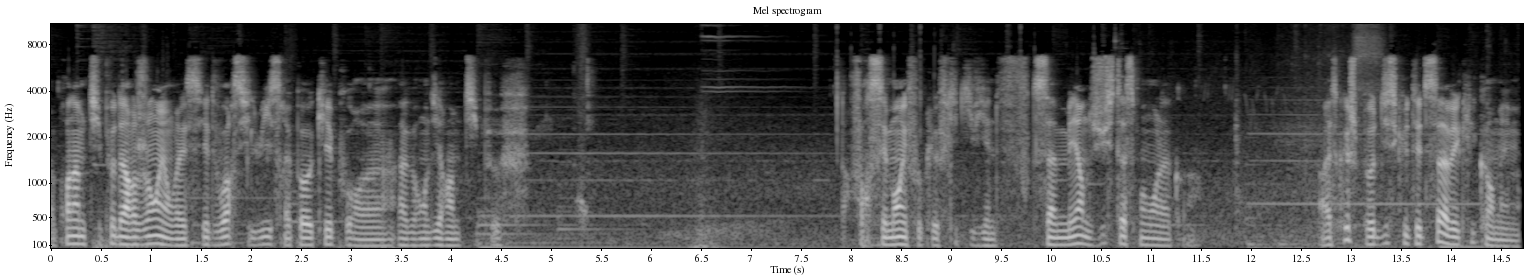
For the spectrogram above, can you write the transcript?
On va prendre un petit peu d'argent et on va essayer de voir si lui il serait pas ok pour euh, agrandir un petit peu. Forcément il faut que le flic il vienne foutre sa merde juste à ce moment là quoi. Alors est-ce que je peux discuter de ça avec lui quand même?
